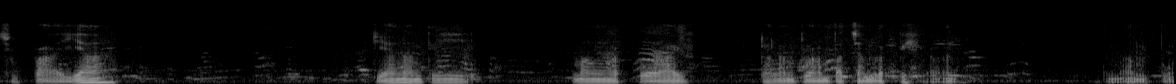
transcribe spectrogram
supaya dia nanti mengapply dalam 24 jam lebih kawan itu mampu.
